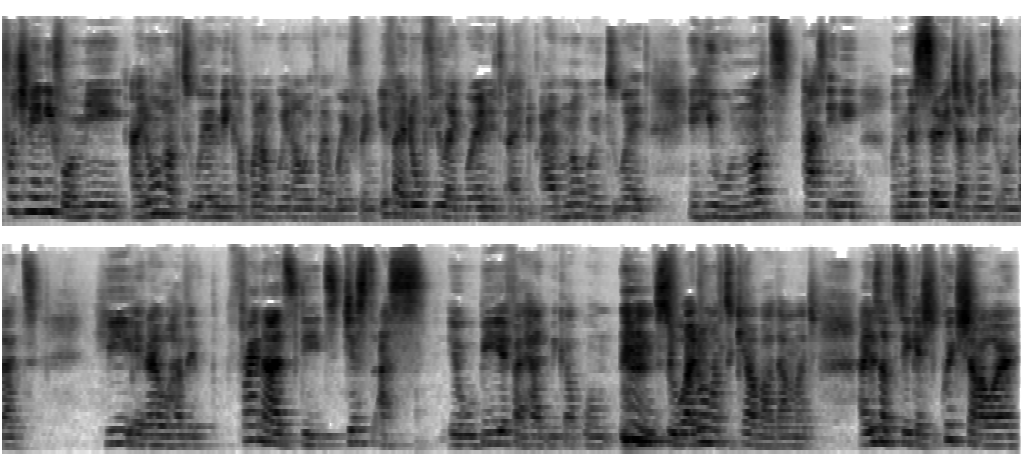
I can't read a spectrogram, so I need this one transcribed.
fortunately for me i don't have to wear makeup when i'm going out with my boyfriend. If i don't feel like wearing it I, i'm not going to wear it. And he will not pass any unnecessary judgment on that. He and i will have a fine as date just as it would be if i had makeup on so i don't have to care about that much i just have to take a quick shower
